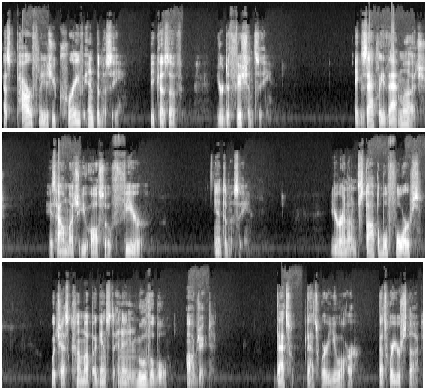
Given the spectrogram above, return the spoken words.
As powerfully as you crave intimacy because of your deficiency, exactly that much is how much you also fear intimacy. You're an unstoppable force which has come up against an immovable object. That's that's where you are. That's where you're stuck.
